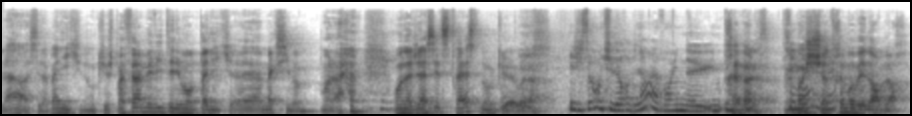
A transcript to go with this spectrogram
là, c'est la panique. Donc, je préfère m'éviter les moments de panique euh, un maximum. Voilà. On a déjà assez de stress, donc euh, voilà. Et justement, tu dors bien avant une. une très mal. moi, je suis un très mauvais dormeur.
